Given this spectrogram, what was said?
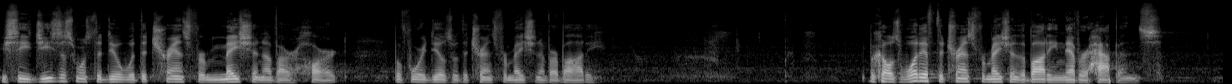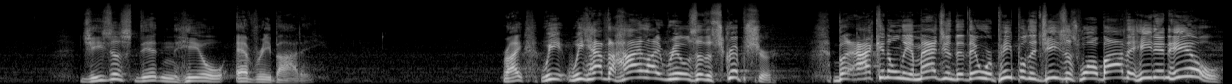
You see, Jesus wants to deal with the transformation of our heart before he deals with the transformation of our body. Because what if the transformation of the body never happens? Jesus didn't heal everybody. Right? We, we have the highlight reels of the scripture. But I can only imagine that there were people that Jesus walked by that he didn't heal.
